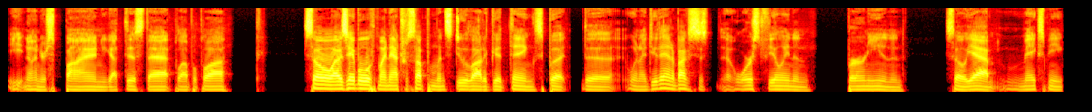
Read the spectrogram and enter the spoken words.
eating on your spine. You got this, that, blah, blah, blah. So I was able with my natural supplements do a lot of good things, but the when I do the antibiotics, it's just the worst feeling and burning, and, and so yeah, makes me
